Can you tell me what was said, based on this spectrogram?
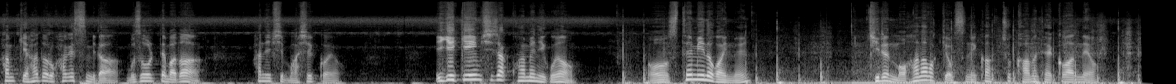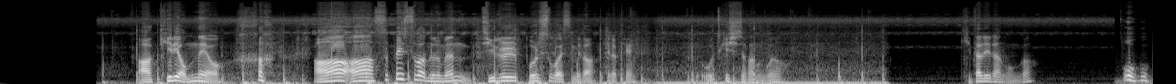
함께 하도록 하겠습니다. 무서울 때마다 한 입씩 마실 거예요. 이게 게임 시작 화면이고요. 어, 스태미너가 있네. 길은 뭐 하나밖에 없으니까 쭉 가면 될 것 같네요. 아, 길이 없네요. 아, 아, 스페이스바 누르면 뒤를 볼 수가 있습니다. 이렇게. 어떻게 시작하는 거야? 기다리란 건가? 오, 오,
